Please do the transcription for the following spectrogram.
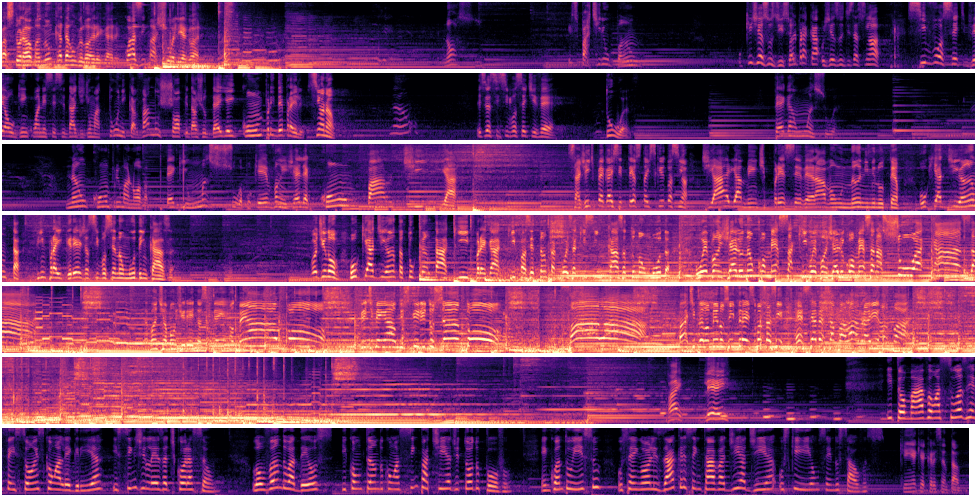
Pastor Alma nunca dá um glória, cara. Quase machou ali agora. Nossa. Eles partilham o pão. O que Jesus disse? Olha para cá. O Jesus disse assim: ó, se você vê alguém com a necessidade de uma túnica, vá no shopping da Judéia e compre e dê para ele. Sim ou não? Não. Ele disse assim: se você tiver duas, pega uma sua. Não compre uma nova, pegue uma sua, porque evangelho é compartilhar. Se a gente pegar esse texto, está escrito assim: ó, diariamente perseveravam unânime no tempo. O que adianta vir para a igreja se você não muda em casa? Vou de novo. O que adianta tu cantar aqui, pregar aqui, fazer tanta coisa aqui se em casa tu não muda? O evangelho não começa aqui, o evangelho começa na sua casa. Levante a mão direita assim bem alto, bem alto. Grite bem alto, Espírito Santo. Fala. Bate pelo menos em três mãos assim. Recebe essa palavra aí, rapaz. Vai, lê aí e tomavam as suas refeições com alegria e singeleza de coração, louvando a Deus e contando com a simpatia de todo o povo. Enquanto isso, o Senhor lhes acrescentava dia a dia os que iam sendo salvos. Quem é que acrescentava?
